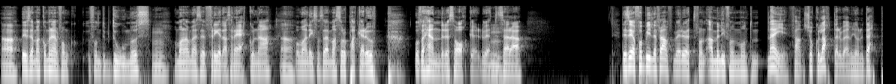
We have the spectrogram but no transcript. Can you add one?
Ja. Det är så här, man kommer hem från, från typ Domus, Mm. och man har med sig fredagsräkorna, Ja. och man liksom så här, man står och packar upp, och så händer det saker. Du vet, Mm. så här... Det är så jag får bilden framför mig, du vet, från Amelie från Monte... Nej, fan, Chocolat är det väl, med Johnny Depp.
